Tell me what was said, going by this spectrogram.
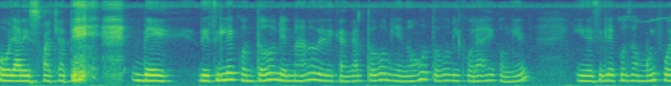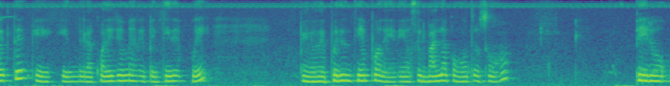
o la desfachate de decirle con todo a mi hermano, de descargar todo mi enojo, todo mi coraje con él y decirle cosas muy fuertes que, de las cuales yo me arrepentí después pero después de un tiempo de, observarla con otros ojos. Pero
